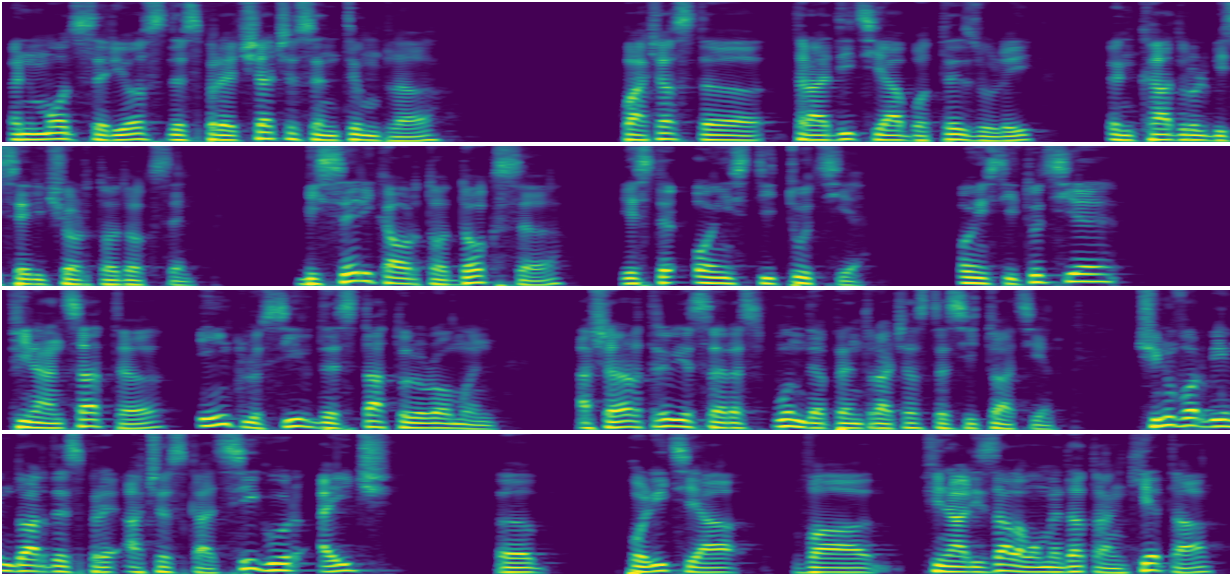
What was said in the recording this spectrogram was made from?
în mod serios despre ceea ce se întâmplă cu această tradiție a botezului în cadrul Bisericii Ortodoxe. Biserica Ortodoxă este o instituție, o instituție finanțată inclusiv de statul român. Așadar, trebuie să răspundă pentru această situație. Și nu vorbim doar despre acest caz. Sigur, aici uh, poliția va finaliza la un moment dat ancheta.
